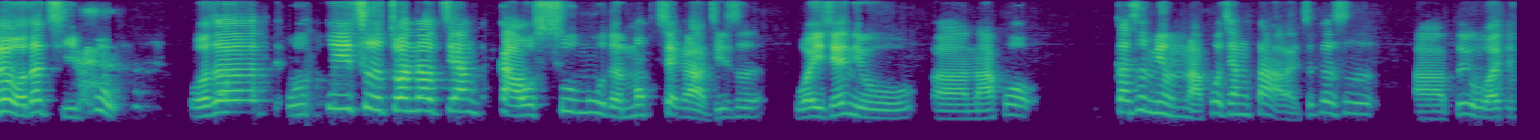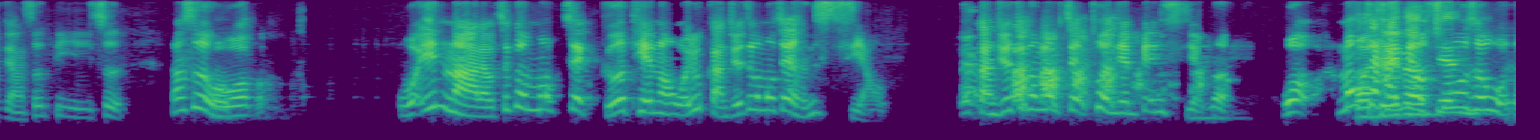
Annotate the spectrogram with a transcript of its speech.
我的起步。我的我第一次赚到这样高数目的 mock check 啊，其实我以前有啊、呃、拿过，但是没有拿过这样大的，这个是啊、呃、对我来讲是第一次。但是我、哦、我一拿了这个 mock check，隔天哦，我又感觉这个 mock check 很小，我感觉这个 check 突然间变小了。我 mock check 还没有出的时候，我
